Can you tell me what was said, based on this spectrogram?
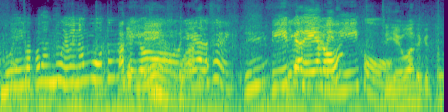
No, ella iba para la nueva en la moto. Para que yo llegue a las 7. Sí, pero ella ¿no? me dijo. Sí, llegó antes que todo.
